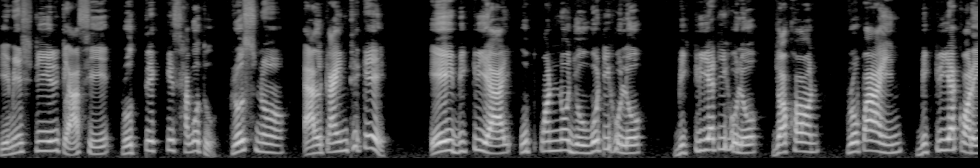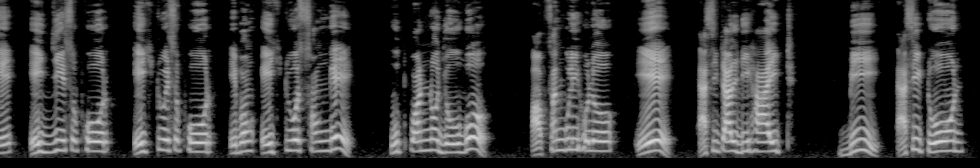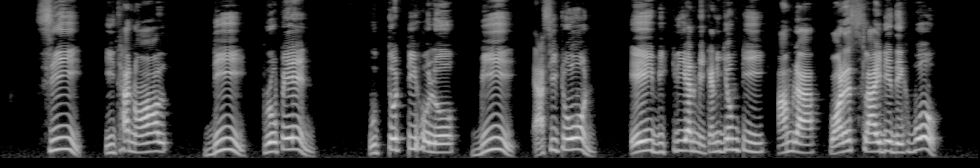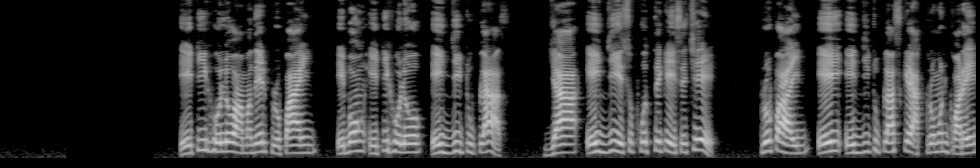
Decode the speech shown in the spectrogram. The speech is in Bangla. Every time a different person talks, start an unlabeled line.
কেমিস্ট্রির ক্লাসে প্রত্যেককে স্বাগত। প্রশ্ন, অ্যালকাইন থেকে? এই বিক্রিয়ায় উৎপন্ন যৌগটি হল, বিক্রিয়াটি হল যখন প্রোপাইন বিক্রিয়া করে H G S O four H two S O four এবং এইচ টু ওর সঙ্গে উৎপন্ন যৌগ। অপশানগুলি হল A acetaldehyde B acetone C, ethanol, D, propane. উত্তরটি হল বি, অ্যাসিটোন। এই বিক্রিয়ার মেকানিজমটি আমরা পরের স্লাইডে দেখব। এটি হলো আমাদের প্রোপাইন এবং এটি হলো এইচ জি টু প্লাস যা এইচজি এসও ফোর থেকে এসেছে। প্রোপাইন এই এইচ জি টু প্লাসকে আক্রমণ করে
